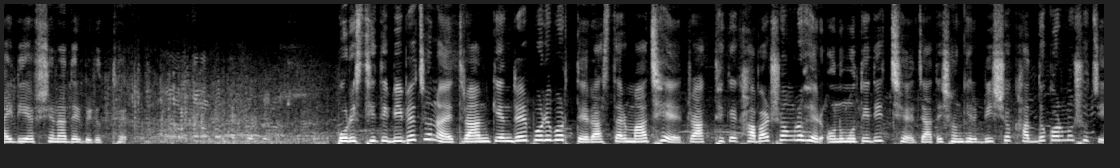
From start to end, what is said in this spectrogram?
আইডিএফ সেনাদের বিরুদ্ধে। পরিস্থিতি বিবেচনায় ত্রাণ কেন্দ্রের পরিবর্তে রাস্তার মাঝে ট্রাক থেকে খাবার সংগ্রহের অনুমতি দিচ্ছে জাতিসংঘের বিশ্ব খাদ্য কর্মসূচি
